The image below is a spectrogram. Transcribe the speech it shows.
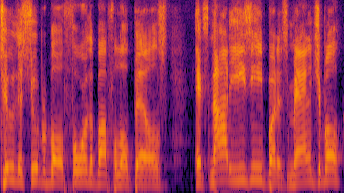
to the Super Bowl for the Buffalo Bills. It's not easy, but it's manageable.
